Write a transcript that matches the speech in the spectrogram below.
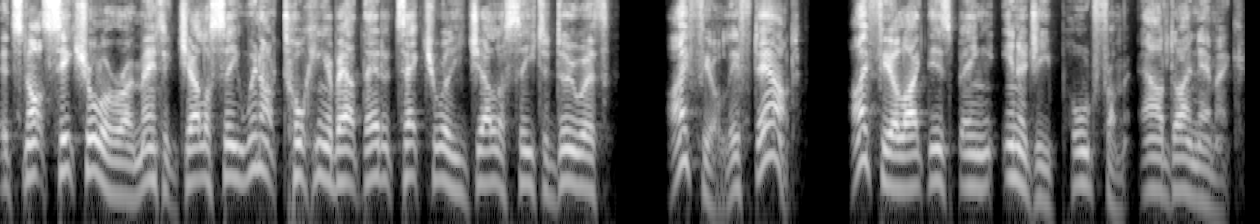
It's not sexual or romantic jealousy. We're not talking about that. It's actually jealousy to do with, I feel left out. I feel like there's being energy pulled from our dynamic.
